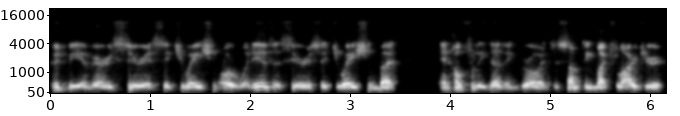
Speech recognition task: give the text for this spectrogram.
could be a very serious situation, or what is a serious situation, but and hopefully doesn't grow into something much larger,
